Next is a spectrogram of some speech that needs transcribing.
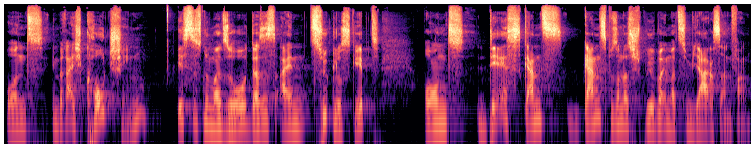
Und im Bereich Coaching ist es nun mal so, dass es einen Zyklus gibt und der ist ganz, ganz besonders spürbar immer zum Jahresanfang.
